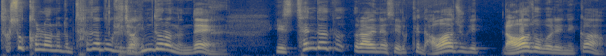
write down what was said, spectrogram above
특수 컬러는 좀 찾아보기가 그죠. 힘들었는데 네. 이 Standard 라인에서 이렇게 나와주기 나와줘 버리니까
